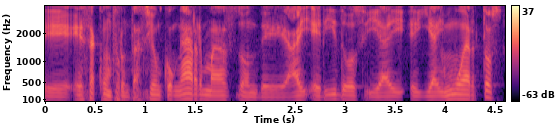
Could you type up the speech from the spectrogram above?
eh, esa confrontación con armas donde hay heridos y hay, y hay muertos,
